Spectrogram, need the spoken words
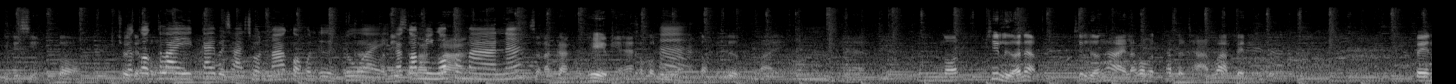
พื้นที่เสี่ยงก็ช่วยแล้วกันก็ทำใกล้ใกล้ประชาชนมากกว่าคนอื่นด้วยครับวันนี้แล้วก็สำหรับมีงบประมาณนะ สถานการณ์กรุงเทพเนี่ยฮะเขาก็รู้อ่าว่า ต้องเป็นเรื่องไปอืมนะฮะโน้ตที่เหลือเนี่ยที่เหลือง่ายแล้วเพราะว่าถ้าเกิดถามว่าเป็น เป็น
